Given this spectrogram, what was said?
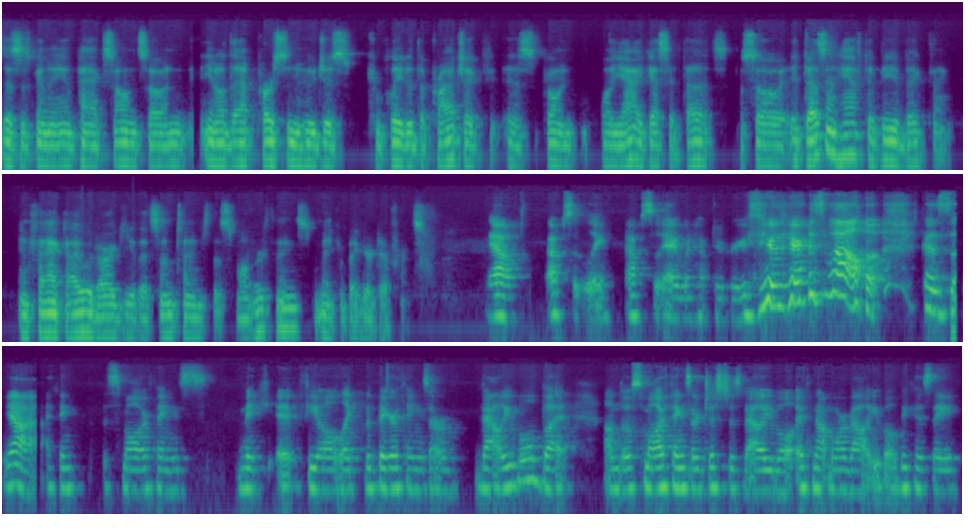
This is going to impact so and so. And you know that person who just completed the project is going well yeah i guess it does. So it doesn't have to be a big thing. In fact i would argue that sometimes the smaller things make a bigger difference. Yeah absolutely. Absolutely i would have to agree with you there as well. Because yeah i think the smaller things make it feel like the bigger things are valuable, but um, those smaller things are just as valuable, if not more valuable, because they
